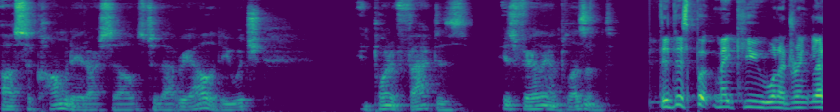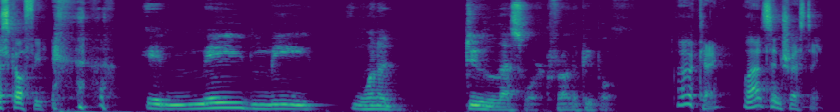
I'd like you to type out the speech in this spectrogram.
us accommodate ourselves to that reality, which, in point of fact, is is fairly unpleasant. Did this book make you want to drink less coffee? it made me want to do less work for other people. Okay, well, that's interesting.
